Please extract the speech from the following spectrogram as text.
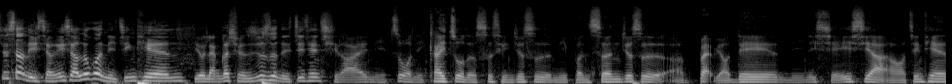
就像你想一下，如果你今天有两个选择，就是你今天起来，你做你该做的事情，就是你本身就是呃 prep your day，你你写一下哦，今天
